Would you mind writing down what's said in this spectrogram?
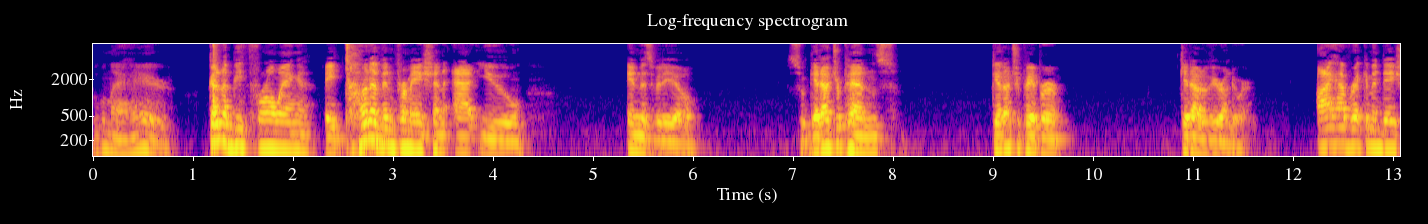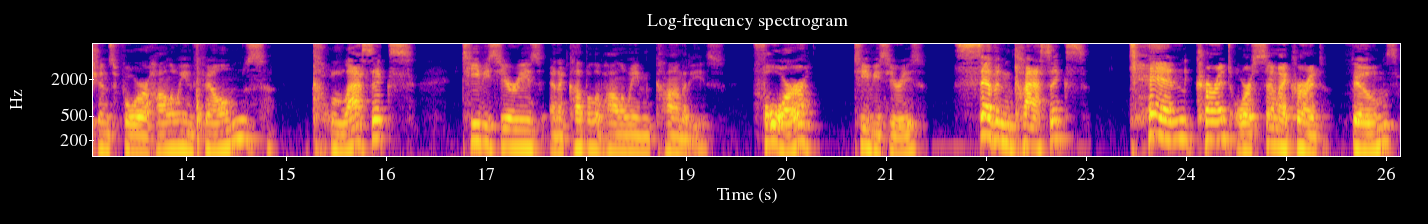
look at my hair. Gonna be throwing a ton of information at you in this video. So get out your pens, get out your paper, get out of your underwear. I have recommendations for Halloween films, classics, TV series, and a couple of Halloween comedies. Four TV series, seven classics, 10 current or semi current films,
